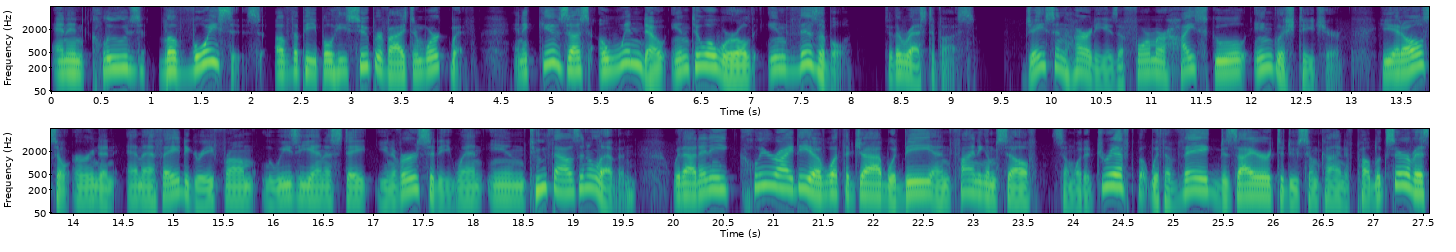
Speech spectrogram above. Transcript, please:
and includes the voices of the people he supervised and worked with. And it gives us a window into a world invisible to the rest of us. Jason Hardy is a former high school English teacher. He had also earned an MFA degree from Louisiana State University when, in 2011, without any clear idea of what the job would be and finding himself somewhat adrift but with a vague desire to do some kind of public service,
